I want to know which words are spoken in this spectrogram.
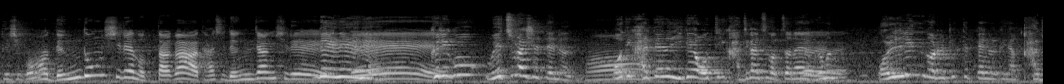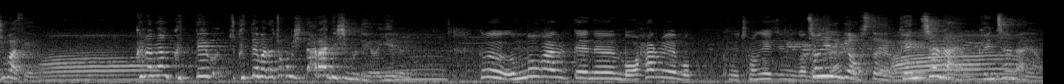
드시고. 아, 냉동실에 넣었다가 다시 냉장실에 네네네. 네. 그리고 외출하실 때는 아. 어디 갈 때는 이게 어떻게 가져갈 수가 없잖아요. 네네네. 그러면 얼린 거를 피트병을 그냥 가져가세요. 아. 그러면 그때 그때마다 조금씩 따라 드시면 돼요. 얘를 음, 그럼 음모 갈 때는 뭐 하루에 뭐 그 정해지는 건 정해진 게? 없어요. 아. 괜찮아요. 괜찮아요.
